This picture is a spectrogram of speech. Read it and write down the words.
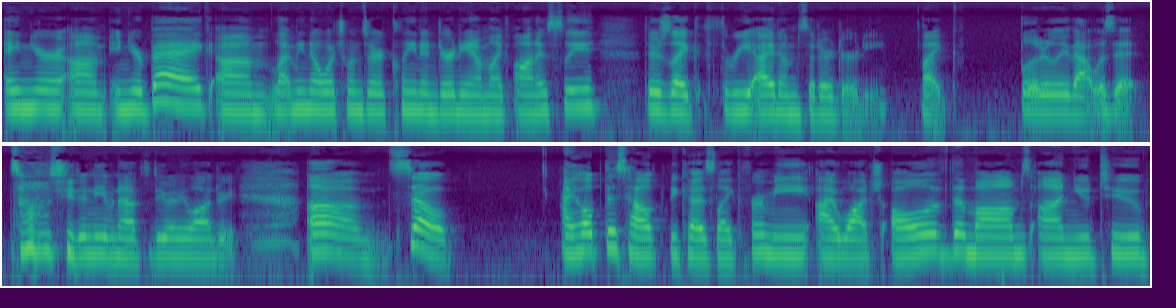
in your um in your bag. Um let me know which ones are clean and dirty." And I'm like, "Honestly, there's like 3 items that are dirty." Like literally that was it. So she didn't even have to do any laundry. Um, so I hope this helped because, like, for me, I watched all of the moms on YouTube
